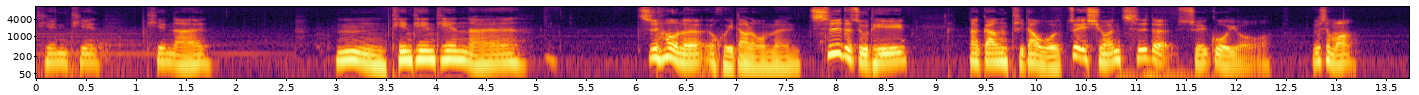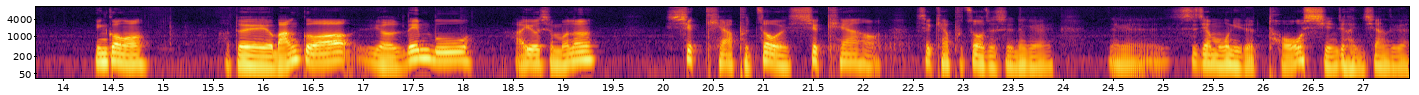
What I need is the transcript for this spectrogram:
天天天蓝，嗯，天天天蓝之后呢，又回到了我们吃的主题。那刚刚提到我最喜欢吃的水果有有什么？冰贡哦。对，有芒果，有莲雾，还有什么呢？释迦普咒，释迦哈，释迦普咒就是那个那个释迦牟尼的头型，就很像这个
